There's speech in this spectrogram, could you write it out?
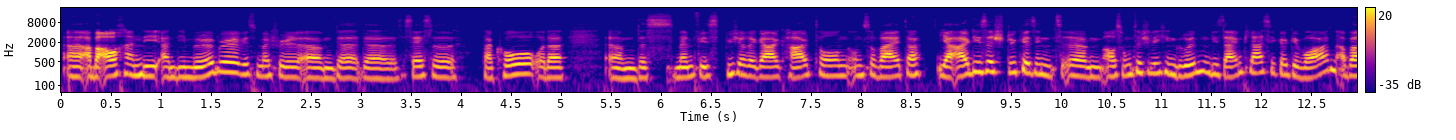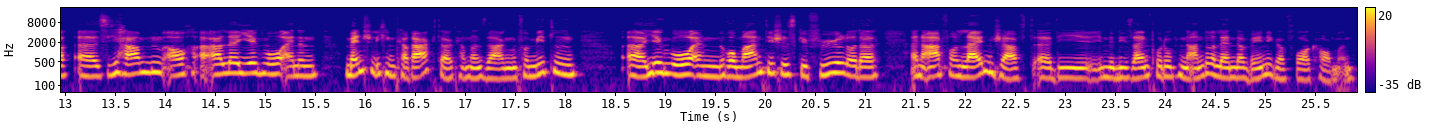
Äh, aber auch an die, an die Möbel, wie zum Beispiel ähm, der, der Sessel Taco oder ähm, das Memphis Bücherregal Carlton und so weiter. Ja, all diese Stücke sind ähm, aus unterschiedlichen Gründen Designklassiker geworden, aber äh, sie haben auch alle irgendwo einen menschlichen Charakter, kann man sagen, vermitteln äh, irgendwo ein romantisches Gefühl oder eine Art von Leidenschaft, äh, die in den Designprodukten anderer Länder weniger vorkommen.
